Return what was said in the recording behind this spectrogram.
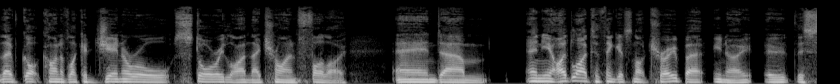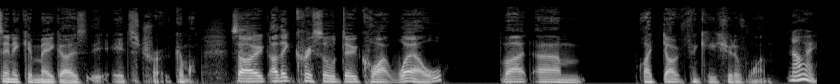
They've got kind of like a general storyline they try and follow, and um and yeah, I'd like to think it's not true, but you know, uh, the cynic in me goes, it's true. Come on. So I think Chris will do quite well, but um, I don't think he should have won. No.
